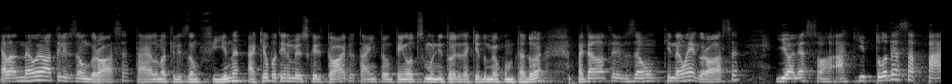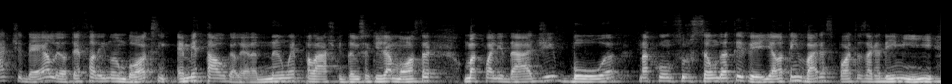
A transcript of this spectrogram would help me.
Ela não é uma televisão grossa, tá? Ela é uma televisão fina. Aqui eu botei no meu escritório, tá? Então tem outros monitores aqui do meu computador, mas ela é uma televisão que não é grossa. E olha só, aqui toda essa parte dela, eu até falei no unboxing, é metal, galera, não é plástico. Então isso aqui já mostra uma qualidade boa na construção da TV. E ela tem várias portas HDMI,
